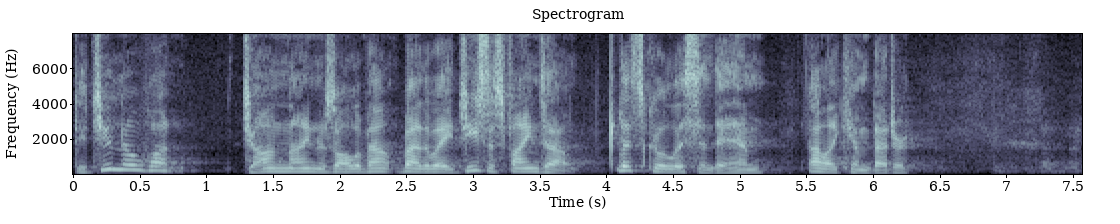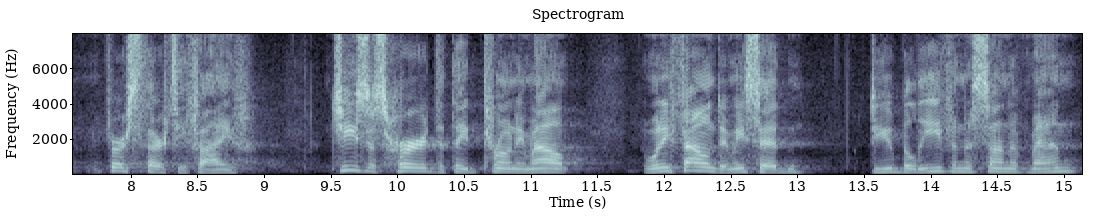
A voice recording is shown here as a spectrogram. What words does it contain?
Did you know what John 9 was all about? By the way, Jesus finds out. Let's go listen to him. I like him better. Verse 35 Jesus heard that they'd thrown him out. When he found him, he said, Do you believe in the Son of Man?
